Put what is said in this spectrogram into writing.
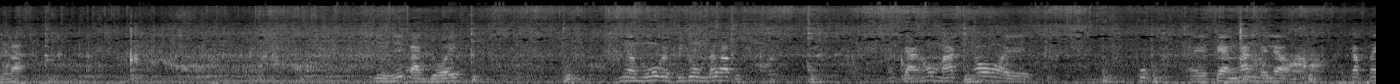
นี่ละนี่คือการโยยเนื้อหมูกับสีนุ่มนะครับหลังจากเขาหมักเขาไอ คลุกไอ้แป้งมันไปแล้ว กับใส่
